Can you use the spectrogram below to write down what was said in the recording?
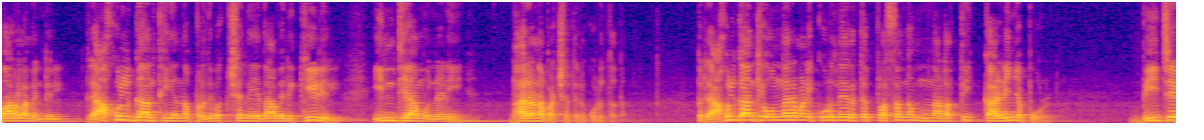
പാർലമെന്റിൽ രാഹുൽ ഗാന്ധി എന്ന പ്രതിപക്ഷ നേതാവിന് കീഴിൽ ഇന്ത്യ മുന്നണി ഭരണപക്ഷത്തിന് കൊടുത്തത്. ഇപ്പോൾ രാഹുൽ ഗാന്ധി ഒന്നര മണിക്കൂർ നേരത്തെ പ്രസംഗം നടത്തി കഴിഞ്ഞപ്പോൾ B J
